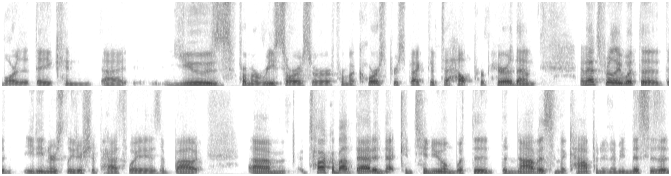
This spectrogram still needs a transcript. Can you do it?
more that they can uh, use from a resource or from a course perspective to help prepare them. And that's really what the, the ED nurse leadership pathway is about. Um, talk about that in that continuum with the the novice and the competent. I mean, this is a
